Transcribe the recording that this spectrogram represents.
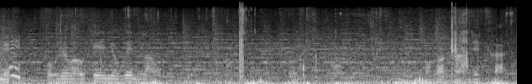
เนี่ยผมเรียกว่าโอเคยกเว้นเราขอประกาศเด็ดขาด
